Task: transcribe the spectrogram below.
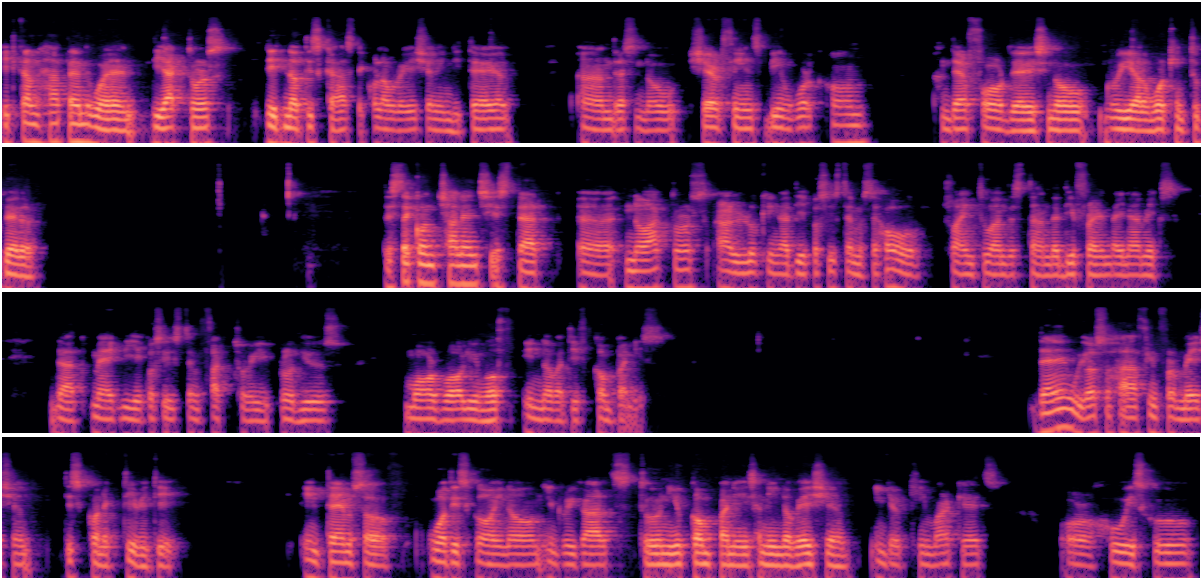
It can happen when the actors did not discuss the collaboration in detail and there's no shared things being worked on and therefore there is no real working together. The second challenge is that uh, no actors are looking at the ecosystem as a whole, trying to understand the different dynamics that make the ecosystem factory produce more volume of innovative companies. Then we also have information disconnectivity in terms of what is going on in regards to new companies and innovation in your key markets or who is who,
